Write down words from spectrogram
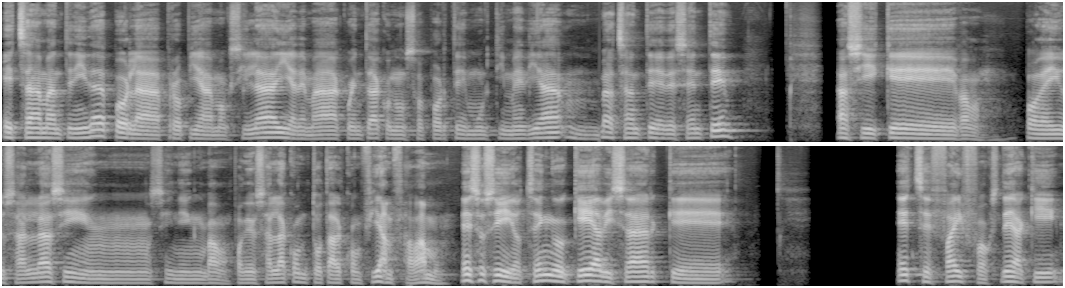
está mantenida por la propia Mozilla y además cuenta con un soporte multimedia mm, bastante decente Así que, vamos, podéis usarla sin, sin, vamos, podéis usarla con total confianza, vamos. Eso sí, os tengo que avisar que este Firefox de aquí,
